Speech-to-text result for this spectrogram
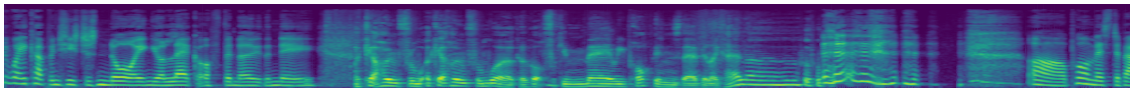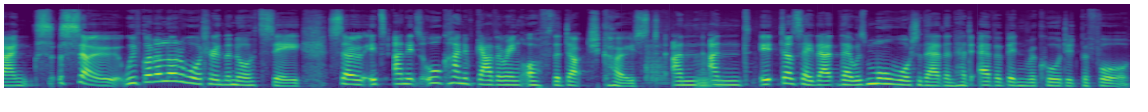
You wake up and she's just gnawing your leg off below the knee. I get home from I get home from work. I've got fucking Mary Poppins there, being like, "Hello." Oh, poor Mr. Banks. So we've got a lot of water in the North Sea. So it's and it's all kind of gathering off the Dutch coast, and hmm. and it does say that there was more water there than had ever been recorded before.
